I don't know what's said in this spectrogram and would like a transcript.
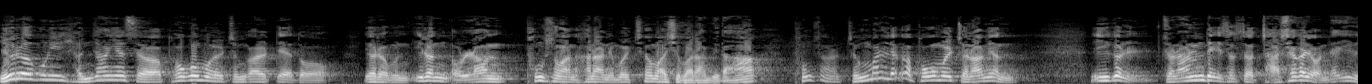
여러분이 현장에서 복음을 전가할 때도 여러분 이런 놀라운 풍성한 하나님을 체험하시 바랍니다. 풍성한 정말 내가 복음을 전하면 이걸 전하는 데 있어서 자세가요. 내가 이거,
